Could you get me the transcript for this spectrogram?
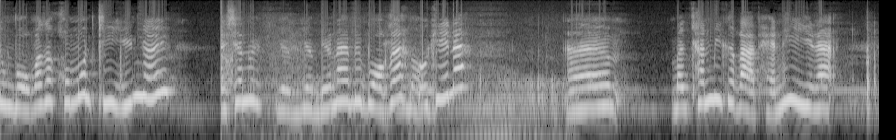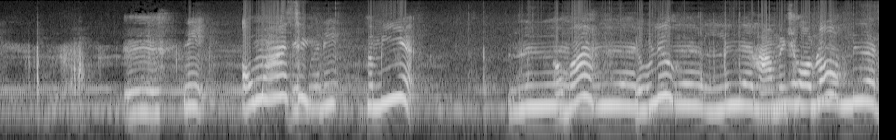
จงบอกมาสักคอมมอนคีย์อยู่ไหนแต่ฉันไม่อย่าอย่าเดี๋ยวนายไปบอกนะ โอเคนะเอ่อมันฉันมีกระดาษแผนที่อยู่นะเออนี่ เอามาสินี้มามีอะ เอามาเร็วเร็วเลื่อนหาไม่ชมโลกเลื่อน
